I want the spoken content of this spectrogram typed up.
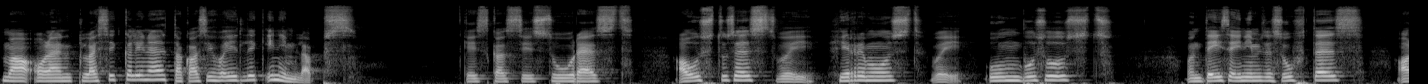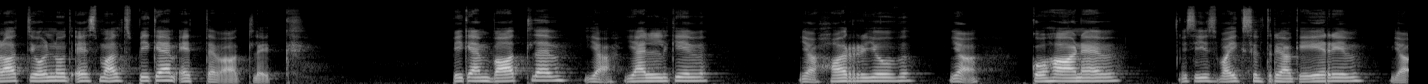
ma olen klassikaline tagasihoidlik inimlaps, kes kas siis suurest austusest või hirmust või umbusust on teise inimese suhtes alati olnud esmalt pigem ettevaatlik, pigem vaatlev ja jälgiv ja harjuv ja kohanev ja siis vaikselt reageeriv ja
